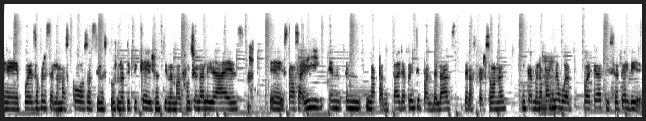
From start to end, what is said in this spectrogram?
eh, puedes ofrecerle más cosas, tienes tus notifications, tienes más funcionalidades, eh, estás ahí en, la pantalla principal de las, de las personas. En cambio, una página web puede que a ti se te olvide.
